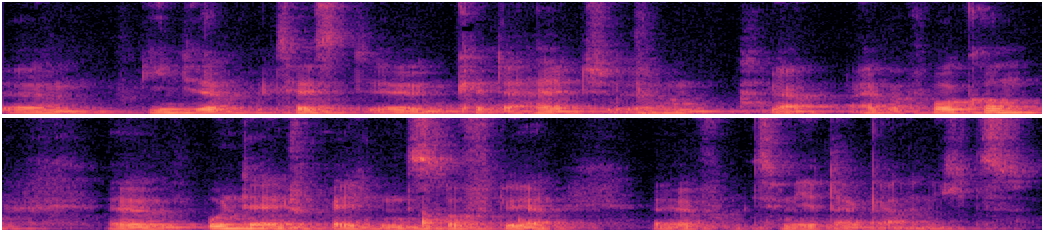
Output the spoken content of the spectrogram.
ähm, die in dieser Prozesskette halt ähm, ja, einfach vorkommen äh, und der entsprechenden Software äh, funktioniert da gar nichts.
